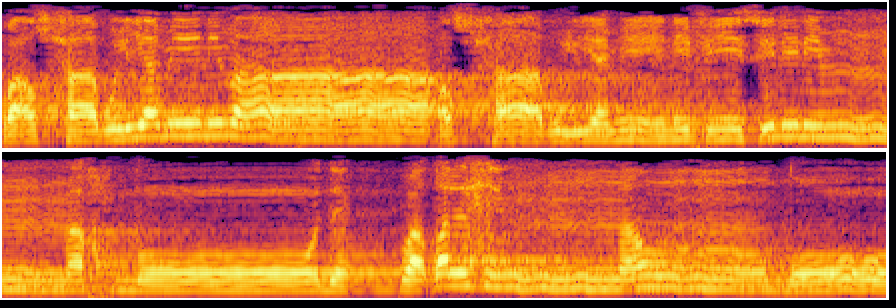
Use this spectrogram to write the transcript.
وأصحاب اليمين ما أصحاب اليمين في سدر مخبود وطلح منضود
